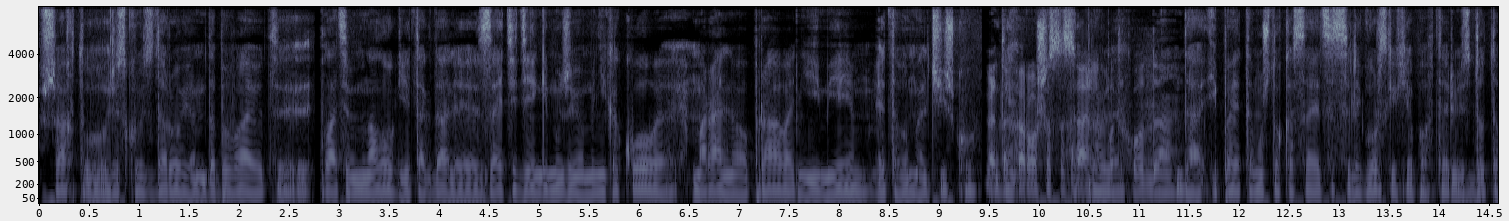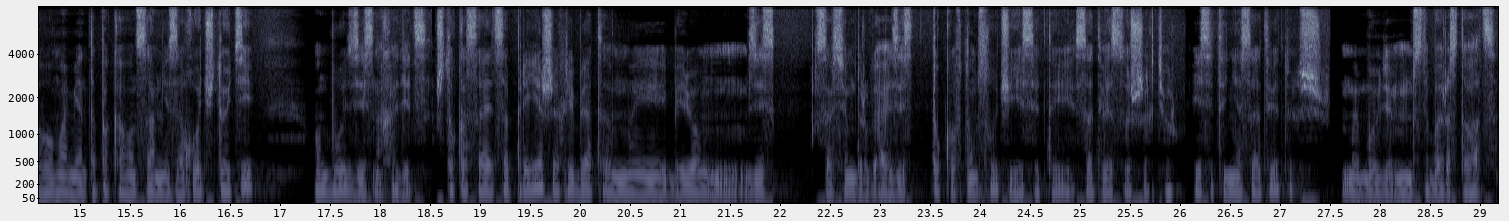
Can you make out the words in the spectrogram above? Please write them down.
в шахту, рискуют здоровьем, добывают, э, платим налоги и так далее. За эти деньги мы живем и никакого морального права не имеем этого мальчишку. Это хороший социальный отправлять. подход, да. Да, и поэтому, что касается Солигорских, я повторюсь, до того момента, пока он сам не захочет уйти, он будет здесь находиться. Что касается приезжих ребят, мы берем здесь совсем другая. Здесь только в том случае, если ты соответствуешь шахтеру. Если ты не соответствуешь, мы будем с тобой расставаться.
